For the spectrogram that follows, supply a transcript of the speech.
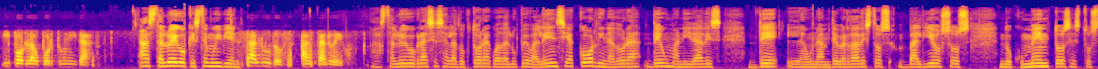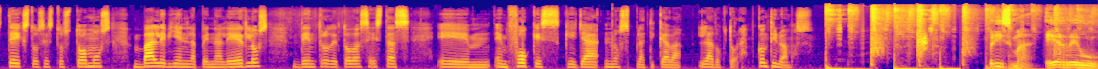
y por la oportunidad. Hasta luego, que esté muy bien. Saludos, hasta luego. Hasta luego, gracias a la doctora Guadalupe Valencia, coordinadora de humanidades de la UNAM. De verdad, estos valiosos documentos, estos textos, estos tomos, vale bien la pena leerlos dentro de todas estas eh, enfoques que ya nos platicaba la doctora. Continuamos. Prisma RU.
